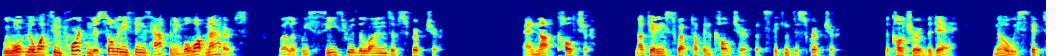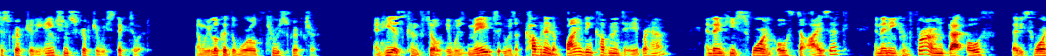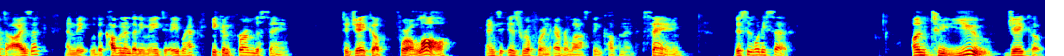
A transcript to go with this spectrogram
We won't know what's important. There's so many things happening. Well, what matters? Well, if we see through the lens of scripture and not culture, not getting swept up in culture, but sticking to scripture, the culture of the day. No, we stick to scripture, the ancient scripture, we stick to it. And we look at the world through scripture. And he has, so it was made, it was a covenant, a binding covenant to Abraham. And then he swore an oath to Isaac. And then he confirmed that oath that he swore to Isaac and the, the covenant that he made to Abraham. He confirmed the same to Jacob for a law and to Israel for an everlasting covenant, saying, this is what he said. Unto you, Jacob,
